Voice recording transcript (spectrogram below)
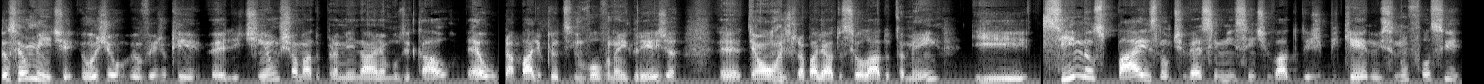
Deus realmente, hoje eu, eu vejo que ele tinha um chamado para mim na área musical, é o trabalho que eu desenvolvo na igreja, é, tenho a honra de trabalhar do seu lado também, e se meus pais não tivessem me incentivado desde pequeno, e se não fosse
